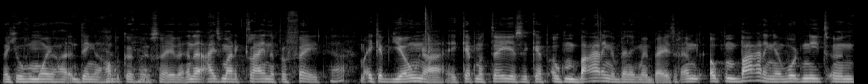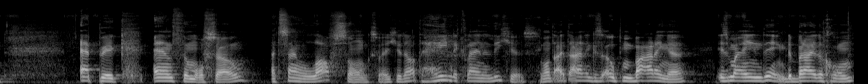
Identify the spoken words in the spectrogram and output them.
Weet je hoeveel mooie ha- dingen Habakkuk heeft geschreven? En eh, hij is maar een kleine profeet. Maar ik heb Jona, ik heb Matthäus, ik heb openbaringen ben ik mee bezig. En openbaringen wordt niet een epic anthem of zo. Het zijn love songs, weet je dat? Hele kleine liedjes. Want uiteindelijk is openbaringen is maar één ding. De bruidegom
